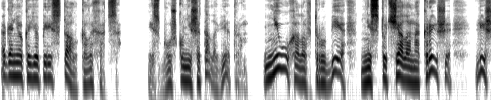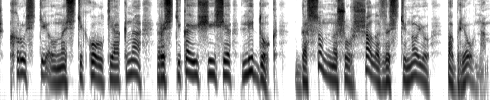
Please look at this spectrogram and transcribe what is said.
огонек ее перестал колыхаться. Избушку не шатало ветром, не ухала в трубе, не стучала на крыше, лишь хрустел на стеколке окна растекающийся ледок, да сонно шуршало за стеною по бревнам.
